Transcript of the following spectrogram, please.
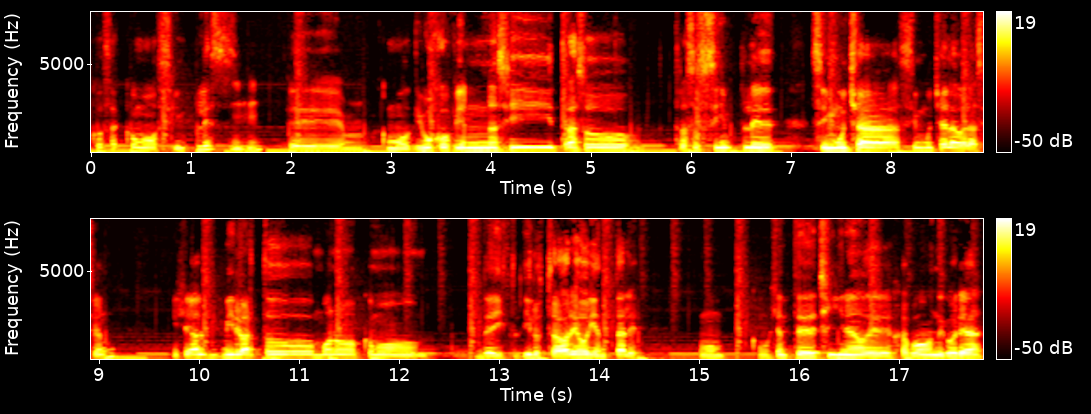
cosas como simples. Eh, como dibujos bien así, trazos, trazos simples, sin mucha, sin mucha elaboración. En general miro harto monos como de ilustradores orientales, como, como gente de China o de Japón, de Corea,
